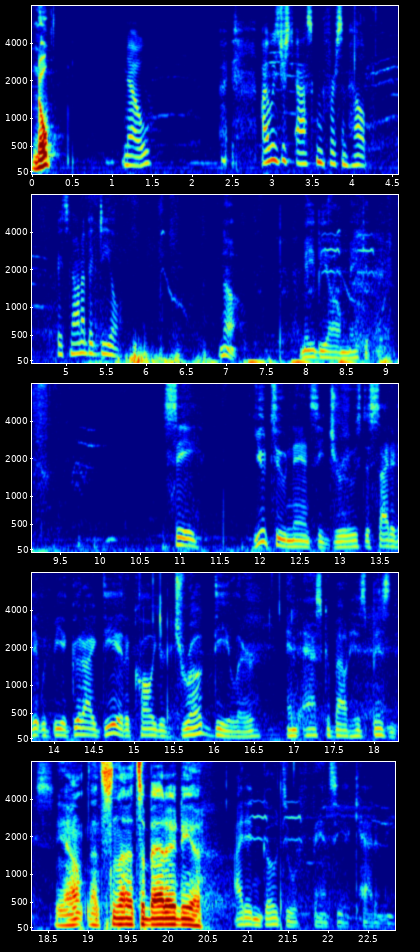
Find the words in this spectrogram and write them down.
Nope. No. I, I was just asking for some help. It's not a big deal. No. Maybe I'll make it one. See, you two Nancy Drews decided it would be a good idea to call your drug dealer and ask about his business. Yeah, that's not, that's a bad idea. I didn't go to a fancy academy,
